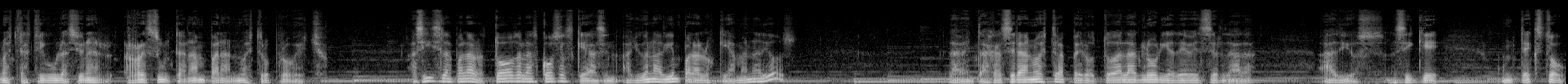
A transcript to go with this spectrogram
nuestras tribulaciones resultarán para nuestro provecho. Así dice la palabra, todas las cosas que hacen ayudan a bien para los que aman a Dios. La ventaja será nuestra, pero toda la gloria debe ser dada a Dios. Así que un texto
